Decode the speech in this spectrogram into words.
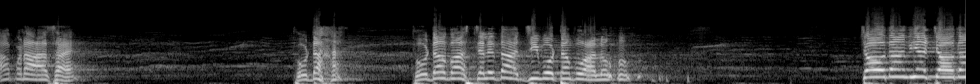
ਆ ਬੜਾ ਹੈ। ਤੁਹਾਡਾ ਤੁਹਾਡਾ ਬਸ ਚਲੇ ਤਾਂ ਅੱਜ ਹੀ ਵੋਟਾਂ ਪਵਾ ਲਓ। 14 ਦੀਆਂ 14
